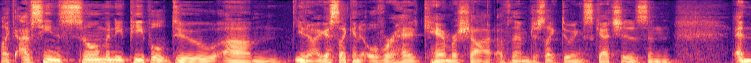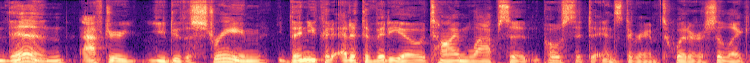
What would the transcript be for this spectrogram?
like I've seen so many people do um, you know, I guess like an overhead camera shot of them just like doing sketches and and then after you do the stream, then you could edit the video, time lapse it, and post it to Instagram, Twitter. So like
